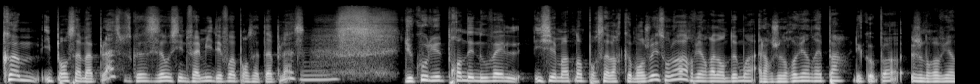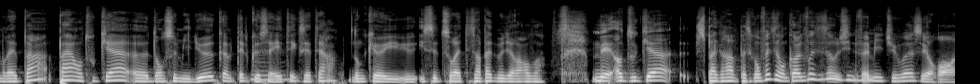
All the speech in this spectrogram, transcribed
comme ils pensent à ma place, parce que c'est ça aussi une famille, des fois, pense à ta place. Mm. Du coup, au lieu de prendre des nouvelles ici et maintenant pour savoir comment jouer, ils sont là, elle reviendra dans deux mois. Alors, je ne reviendrai pas, les copains. Je ne reviendrai pas, pas en tout cas euh, dans ce milieu comme tel que ça a Mhm. été, etc. Donc, euh, ça aurait été sympa de me dire au revoir. Mais en tout cas, c'est pas grave, parce qu'en fait, encore une fois, c'est ça aussi une famille, tu vois. C'est, oh,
